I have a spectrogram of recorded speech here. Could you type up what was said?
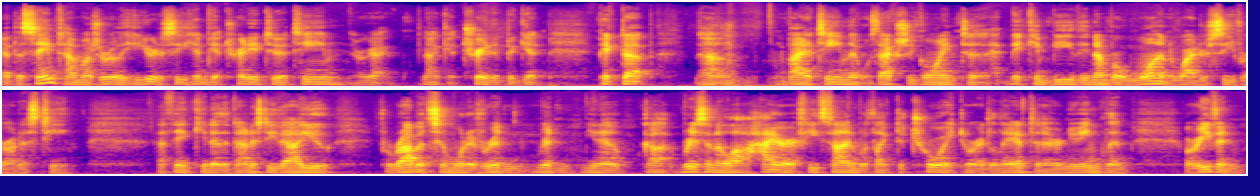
At the same time, I was really eager to see him get traded to a team, or get, not get traded, but get picked up um, by a team that was actually going to make him be the number one wide receiver on his team. I think you know the dynasty value for Robinson would have ridden, ridden, you know, got risen a lot higher if he signed with like Detroit or Atlanta or New England, or even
